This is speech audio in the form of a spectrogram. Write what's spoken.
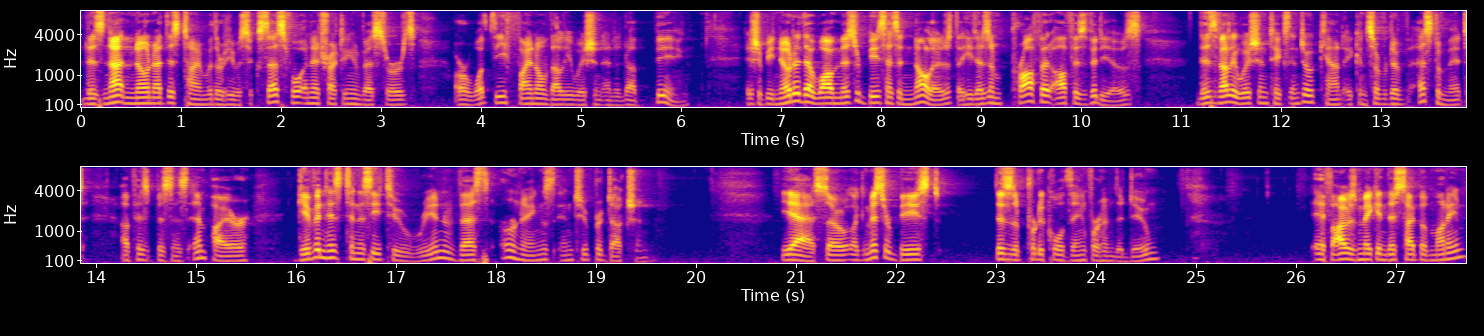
It is not known at this time whether he was successful in attracting investors or what the final valuation ended up being. It should be noted that while Mr. Beast has acknowledged that he doesn't profit off his videos, this valuation takes into account a conservative estimate of his business empire, given his tendency to reinvest earnings into production. Yeah, so like Mr. Beast, this is a pretty cool thing for him to do. If I was making this type of money,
